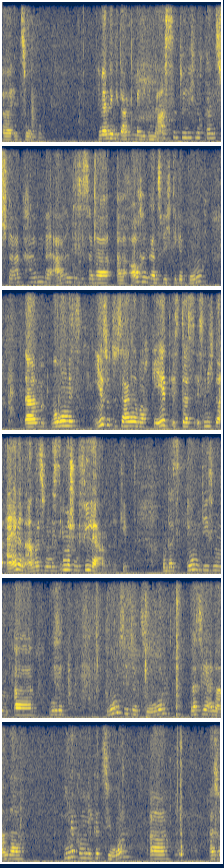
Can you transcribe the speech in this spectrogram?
äh, entzogen. Wir werden den Gedanken bei Levinas natürlich noch ganz stark haben, bei Arendt ist es aber äh, auch ein ganz wichtiger Punkt, ähm, worum es ihr sozusagen aber auch geht, ist, dass es nicht nur einen anderen, sondern dass es immer schon viele andere gibt. Und dass in, diesem, äh, in dieser Grundsituation, dass wir einander in der Kommunikation äh, also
